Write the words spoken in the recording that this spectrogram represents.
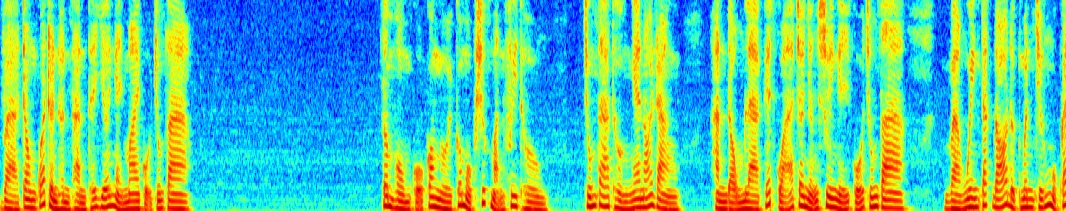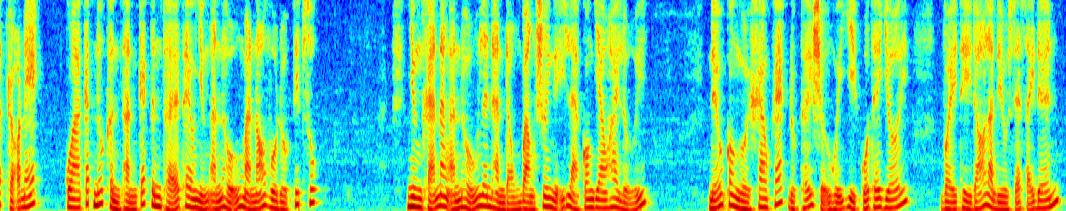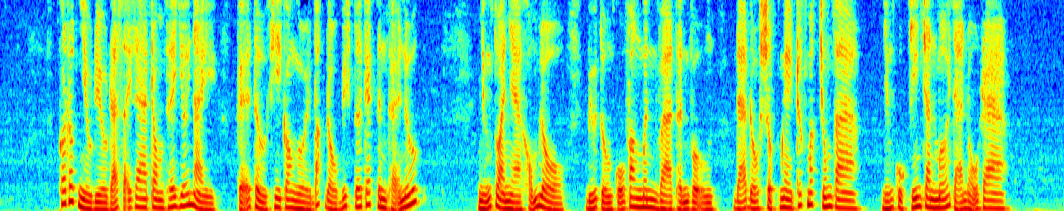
và trong quá trình hình thành thế giới ngày mai của chúng ta. Tâm hồn của con người có một sức mạnh phi thường. Chúng ta thường nghe nói rằng hành động là kết quả cho những suy nghĩ của chúng ta và nguyên tắc đó được minh chứng một cách rõ nét qua cách nước hình thành các tinh thể theo những ảnh hưởng mà nó vừa được tiếp xúc nhưng khả năng ảnh hưởng lên hành động bằng suy nghĩ là con dao hai lưỡi. Nếu con người khao khát được thấy sự hủy diệt của thế giới, vậy thì đó là điều sẽ xảy đến. Có rất nhiều điều đã xảy ra trong thế giới này kể từ khi con người bắt đầu biết tới các tinh thể nước. Những tòa nhà khổng lồ, biểu tượng của văn minh và thịnh vượng đã đổ sụp ngay trước mắt chúng ta. Những cuộc chiến tranh mới đã nổ ra.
